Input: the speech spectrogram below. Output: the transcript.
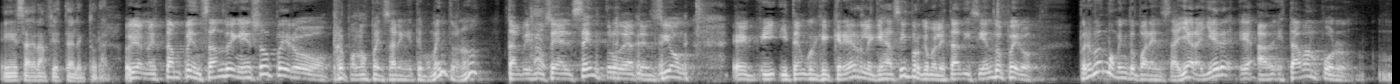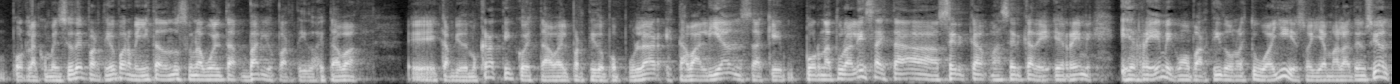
en esa gran fiesta electoral. Oiga, no están pensando en eso, pero, pero podemos pensar en este momento, ¿no? Tal vez no sea el centro de atención eh, y, y tengo que creerle que es así porque me lo está diciendo, pero, pero es buen momento para ensayar. Ayer eh, estaban por, por la convención del Partido Panameñista dándose una vuelta varios partidos. Estaba eh, Cambio Democrático, estaba el Partido Popular, estaba Alianza, que por naturaleza está cerca, más cerca de RM. RM como partido no estuvo allí, eso llama la atención.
